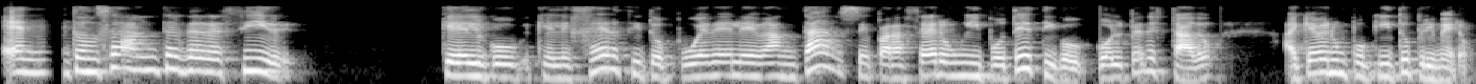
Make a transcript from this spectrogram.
Entonces, antes de decir que el, que el ejército puede levantarse para hacer un hipotético golpe de Estado, hay que ver un poquito primero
